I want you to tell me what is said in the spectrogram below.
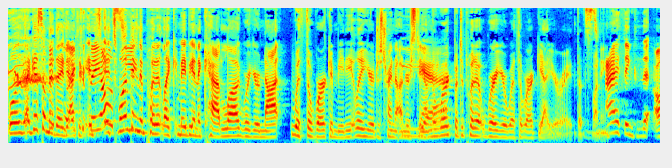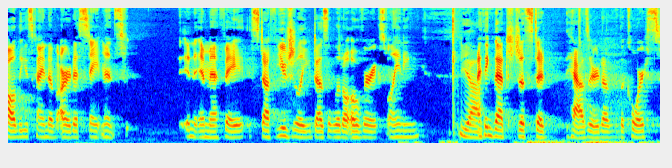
Well, I guess on the didactic, Like, it's, it's one thing to put it like maybe in a catalog where you're not with the work immediately. You're just trying to understand Yeah. the work, but to put it where you're with the work, yeah, you're right. That's funny. I think that all these kind of artist statements in MFA stuff usually does a little over explaining. yeah. I think that's just a hazard of the course.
